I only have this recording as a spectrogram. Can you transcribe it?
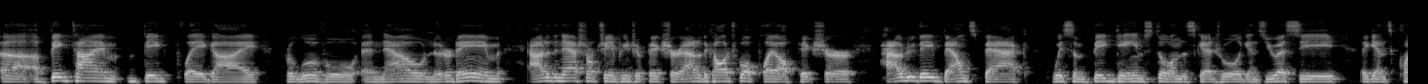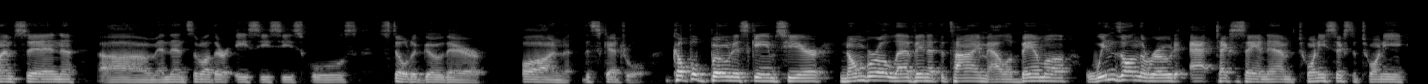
uh, a big time, big play guy for Louisville. And now Notre Dame out of the national championship picture, out of the college ball playoff picture. How do they bounce back with some big games still on the schedule against USC, against Clemson, um, and then some other ACC schools still to go there on the schedule? A couple bonus games here. Number 11 at the time, Alabama wins on the road at Texas A&M, 26 to 20.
